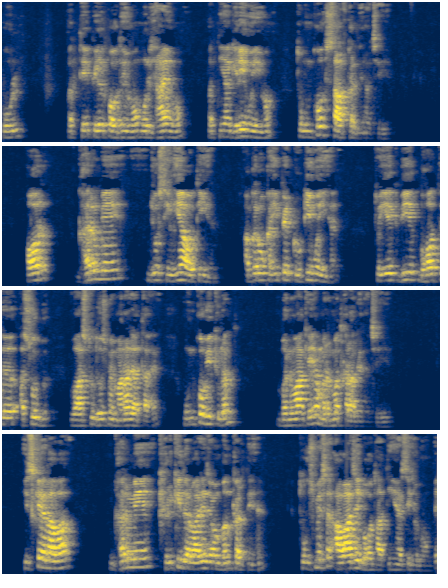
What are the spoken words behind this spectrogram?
फूल, पत्ते पेड़ पौधे हों, मुरझाए हों, पत्तियाँ गिरी हुई हों तो उनको साफ़ कर देना चाहिए। और घर में जो सीढ़ियाँ होती हैं, अगर वो कहीं पे टूटी हुई हैं तो ये भी एक बहुत अशुभ वास्तु दोष में माना जाता है। उनको भी तुरंत बनवा के या मरम्मत करा लेना चाहिए। इसके अलावा घर में खिड़की दरवाजे जब हम बंद करते हैं तो उसमें से आवाज़ें बहुत आती हैं ऐसी जगहों पे,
